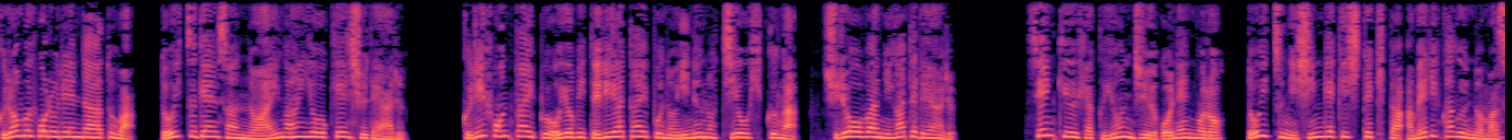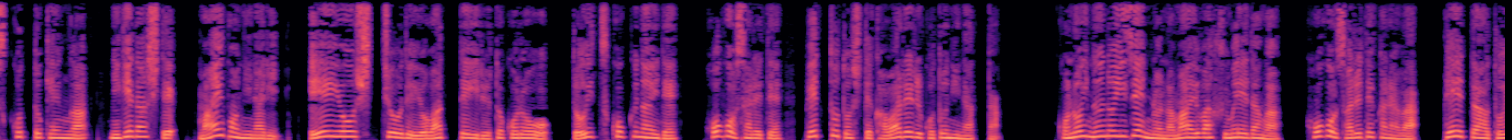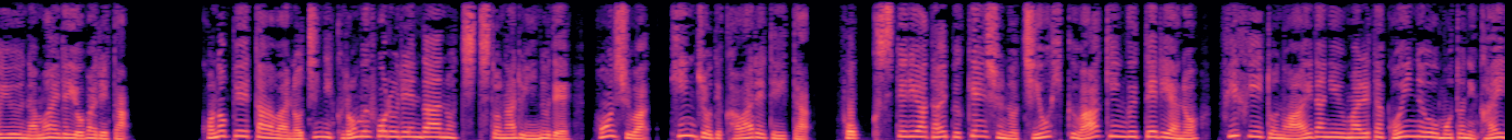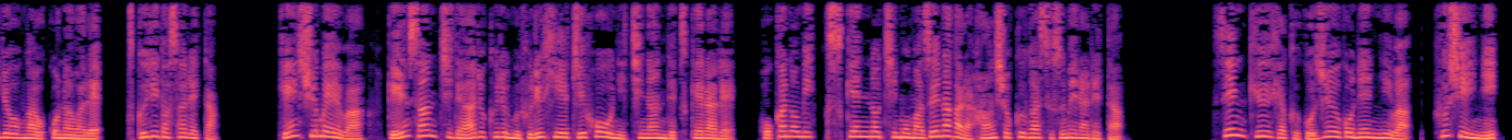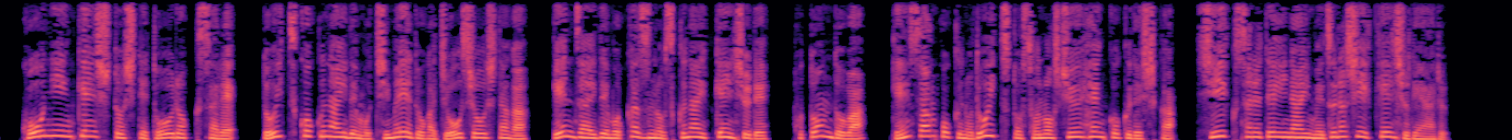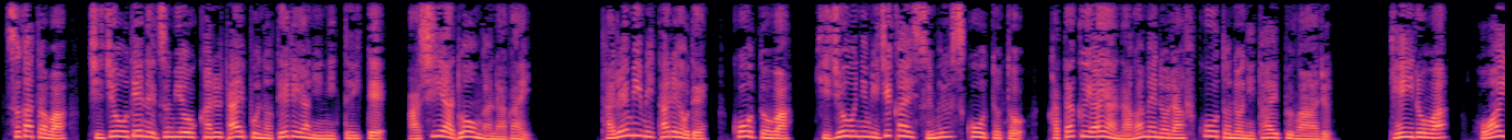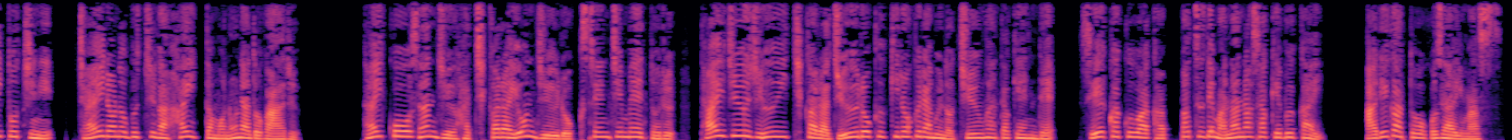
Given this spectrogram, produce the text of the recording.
クロムフォルレンダーとは、ドイツ原産の愛玩用犬種である。グリフォンタイプ及びテリアタイプの犬の血を引くが、狩猟は苦手である。1945年頃、ドイツに進撃してきたアメリカ軍のマスコット犬が逃げ出して迷子になり、栄養失調で弱っているところをドイツ国内で保護されてペットとして飼われることになった。この犬の以前の名前は不明だが、保護されてからはペーターという名前で呼ばれた。このペーターは後にクロムフォルレンダーの父となる犬で、本種は近所で飼われていたフォックステリアタイプ犬種の血を引くワーキングテリアのフィフィーとの間に生まれた子犬をもとに改良が行われ、作り出された。犬種名は原産地であるクルムフルヒエ地方にちなんで付けられ、他のミックス犬の血も混ぜながら繁殖が進められた。1955年には、フシーに公認犬種として登録され、ドイツ国内でも知名度が上昇したが、現在でも数の少ない犬種で、ほとんどは原産国のドイツとその周辺国でしか飼育されていない珍しい犬種である。姿は地上でネズミを狩るタイプのテリアに似ていて、足や胴が長い。垂れ耳タレオで、コートは非常に短いスムースコートと、硬くやや長めのラフコートの2タイプがある。毛色はホワイト地に茶色のブチが入ったものなどがある。体高38から46センチメートル、体重11から16キログラムの中型犬で、性格は活発でまな情け深い。ありがとうございます。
